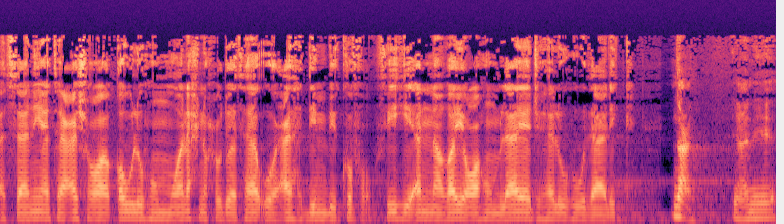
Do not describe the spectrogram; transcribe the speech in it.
الثانية عشرة قولهم ونحن حدثاء عهد بكفر فيه أن غيرهم لا يجهله ذلك. نعم. يعني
